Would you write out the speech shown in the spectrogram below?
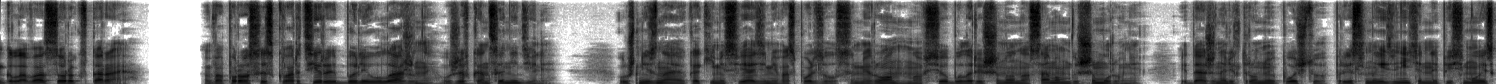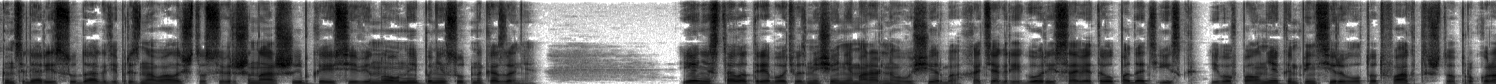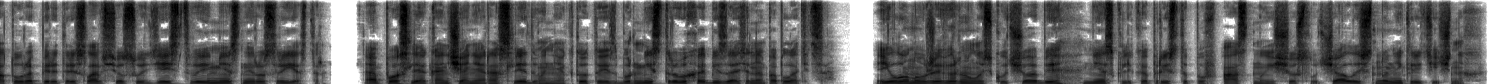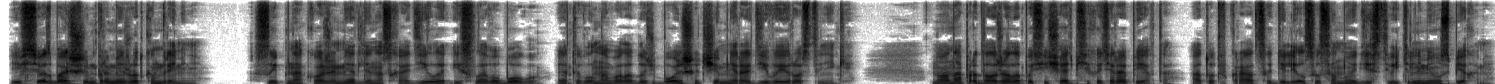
Глава 42. Вопросы с квартиры были улажены уже в конце недели. Уж не знаю, какими связями воспользовался Мирон, но все было решено на самом высшем уровне. И даже на электронную почту прислано извинительное письмо из канцелярии суда, где признавалось, что совершена ошибка и все виновные понесут наказание. Я не стала требовать возмещения морального ущерба, хотя Григорий советовал подать иск. Его вполне компенсировал тот факт, что прокуратура перетрясла все судейство и местный Росреестр. А после окончания расследования кто-то из бурмистровых обязательно поплатится. Илона уже вернулась к учебе, несколько приступов астмы еще случалось, но не критичных. И все с большим промежутком времени. Сыпь на коже медленно сходила, и слава богу, это волновало дочь больше, чем нерадивые родственники. Но она продолжала посещать психотерапевта, а тот вкратце делился со мной действительными успехами.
